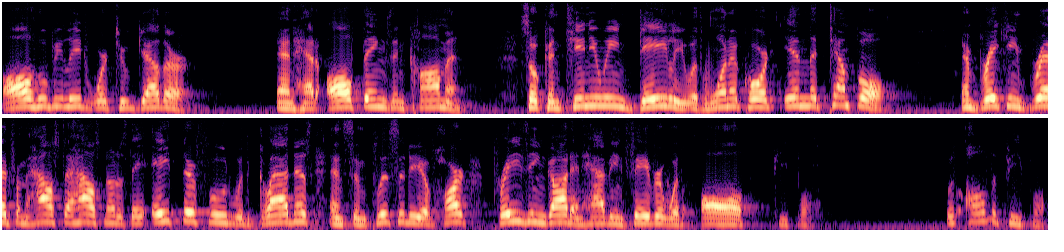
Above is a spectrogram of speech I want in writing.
all who believed were together and had all things in common. So continuing daily with one accord in the temple and breaking bread from house to house. Notice they ate their food with gladness and simplicity of heart, praising God and having favor with all people. With all the people.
